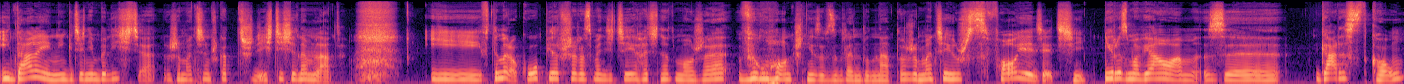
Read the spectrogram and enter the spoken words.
i, dalej nigdzie nie byliście, że macie na przykład 37 lat. I w tym roku pierwszy raz będziecie jechać nad morze wyłącznie ze względu na to, że macie już swoje dzieci. I rozmawiałam z garstką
